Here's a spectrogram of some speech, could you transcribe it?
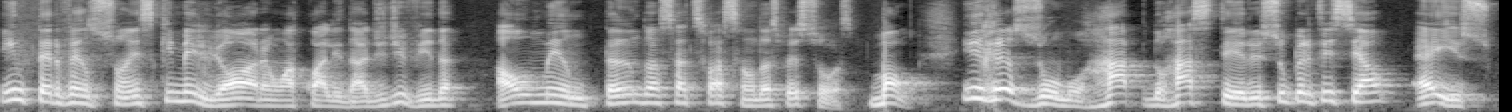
intervenções que melhoram a qualidade de vida, aumentando a satisfação das pessoas. Bom, em resumo rápido, rasteiro e superficial, é isso.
